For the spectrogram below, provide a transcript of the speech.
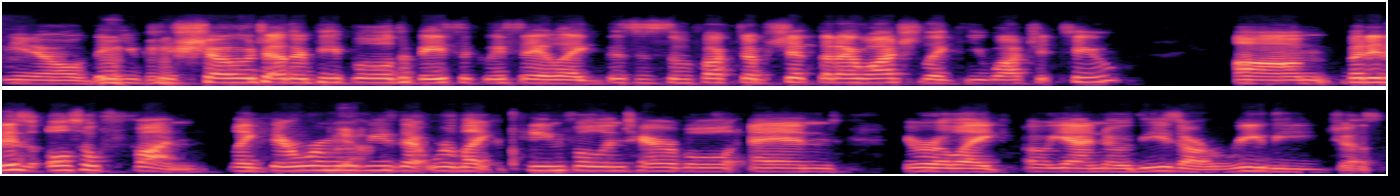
you know, that you can show to other people to basically say, like, this is some fucked up shit that I watched, like you watch it too. Um, but it is also fun. Like there were movies yeah. that were like painful and terrible, and you were like, oh yeah, no, these are really just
